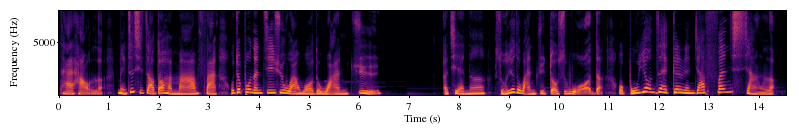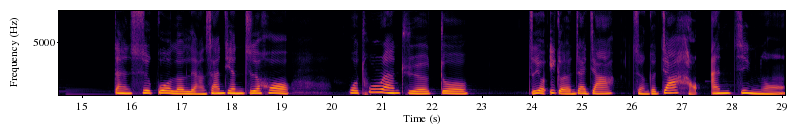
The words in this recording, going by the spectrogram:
太好了！每次洗澡都很麻烦，我就不能继续玩我的玩具。而且呢，所有的玩具都是我的，我不用再跟人家分享了。但是过了两三天之后，我突然觉得只有一个人在家，整个家好安静哦。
